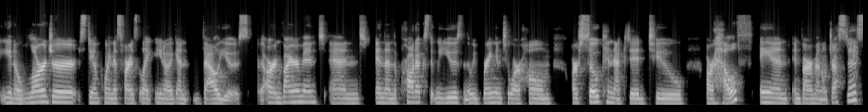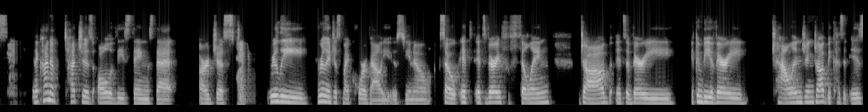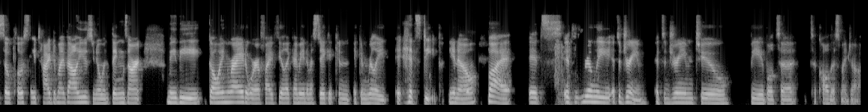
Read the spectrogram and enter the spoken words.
you know larger standpoint as far as like you know again values our environment and and then the products that we use and that we bring into our home are so connected to our health and environmental justice. And it kind of touches all of these things that are just really really just my core values you know? So it's it's very fulfilling job. It's a very it can be a very challenging job because it is so closely tied to my values you know when things aren't maybe going right or if i feel like i made a mistake it can it can really it hits deep you know but it's it's really it's a dream it's a dream to be able to to call this my job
